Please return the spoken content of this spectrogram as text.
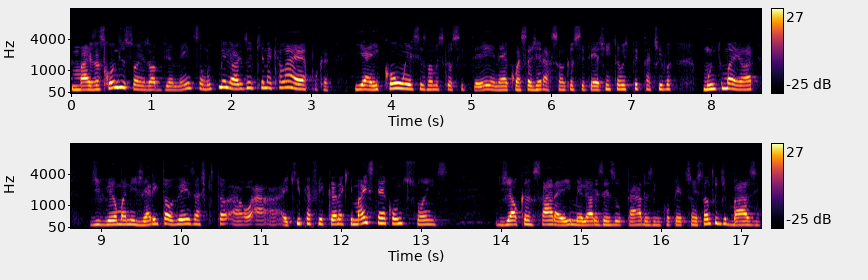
Mas as condições, obviamente, são muito melhores do que naquela época. E aí, com esses nomes que eu citei, né, com essa geração que eu citei, a gente tem uma expectativa muito maior de ver uma Nigéria e talvez acho que a, a, a equipe africana que mais tenha condições de alcançar aí melhores resultados em competições tanto de base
